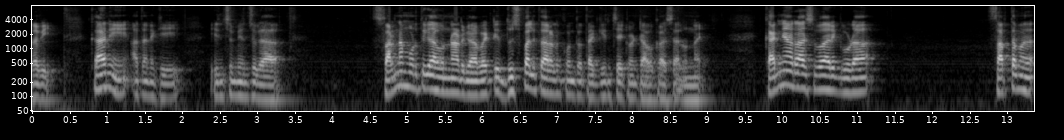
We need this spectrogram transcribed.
రవి. కానీ అతనికి ఇంచుమించుగా స్వర్ణమూర్తిగా ఉన్నాడు కాబట్టి దుష్ఫలితాలను కొంత తగ్గించేటువంటి అవకాశాలు ఉన్నాయి. కన్యా రాశి వారికి కూడా సప్తమ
